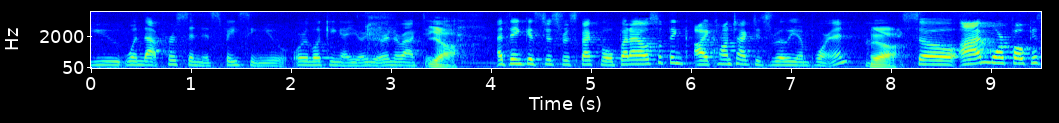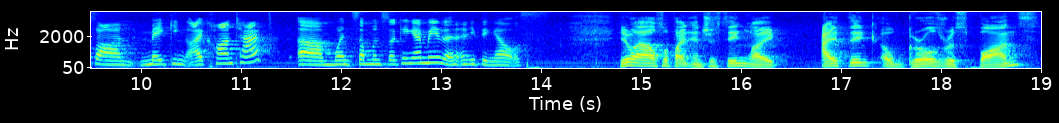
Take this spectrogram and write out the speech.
you when that person is facing you or looking at you or you're interacting. yeah, I think it's just respectful, but I also think eye contact is really important. yeah. So I'm more focused on making eye contact um, when someone's looking at me than anything else. You know, what I also find interesting. Like, I think a girl's response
